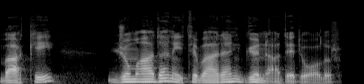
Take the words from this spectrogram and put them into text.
baki cumadan itibaren gün adedi olur.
